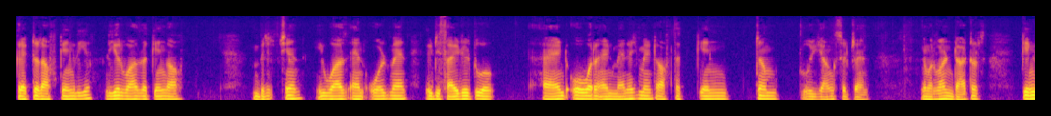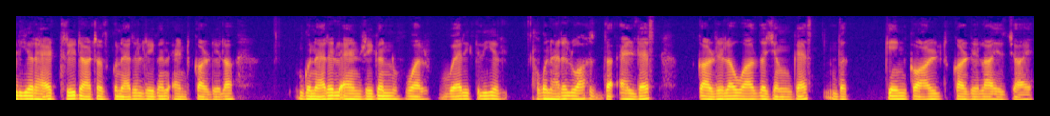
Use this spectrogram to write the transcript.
Character of King Lear. Lear was the king of Britain. He was an old man. He decided to hand over and management of the kingdom to young strength. Number 1. Daughters. King Lear had three daughters, Goneril, Regan, and Cordelia. Goneril and Regan were very clear. Goneril was the eldest, Cordelia was the youngest. The king called Cordelia his joy.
